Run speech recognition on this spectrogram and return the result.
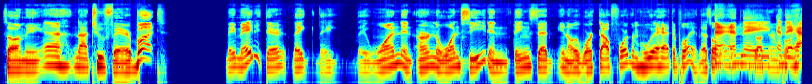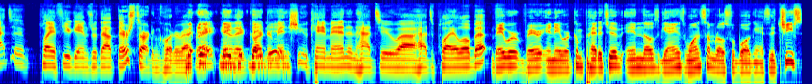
So I mean, eh, not too fair, but they made it there. They they they won and earned the one seed and things that you know it worked out for them who they had to play. That's all. and, they, and had to do go out they and, and they had to play a few games without their starting quarterback, They- right? they you know, did- Gardner. Minshew came in and had to uh, had to play a little bit. They were very and they were competitive in those games. Won some of those football games. The Chiefs,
